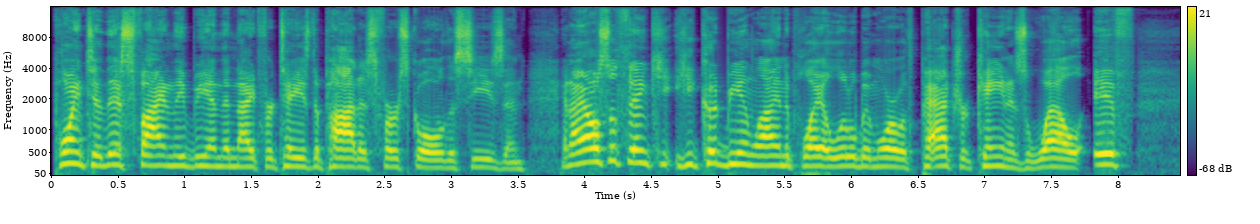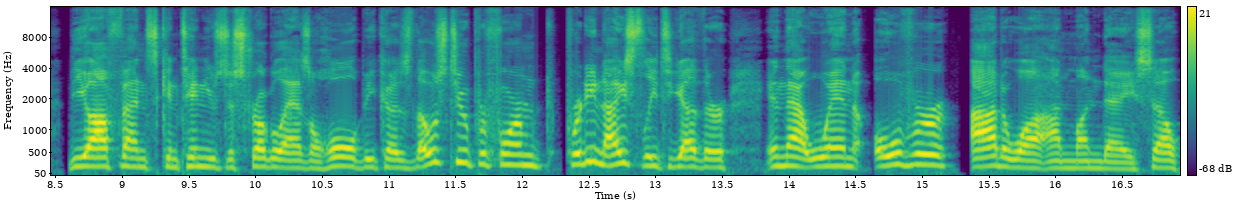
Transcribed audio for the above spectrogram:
point to this finally being the night for Taze to pot his first goal of the season. And I also think he could be in line to play a little bit more with Patrick Kane as well if the offense continues to struggle as a whole because those two performed pretty nicely together in that win over Ottawa on Monday. So,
